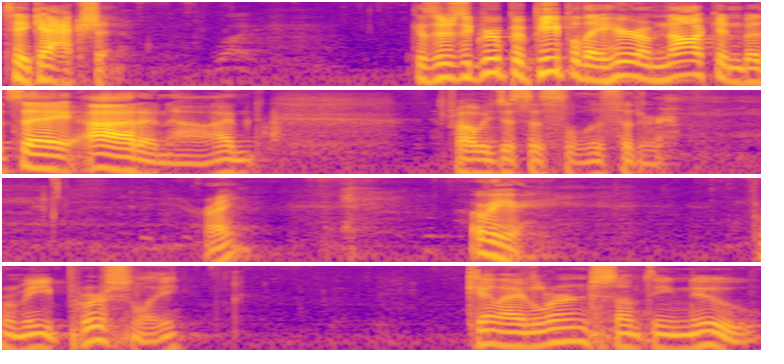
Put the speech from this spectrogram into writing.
take action. Because there's a group of people that hear him knocking but say, I don't know, I'm probably just a solicitor. Right? Over here. For me personally, can I learn something new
